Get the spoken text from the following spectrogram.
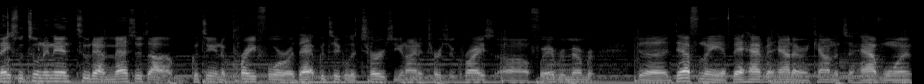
Thanks for tuning in to that message. I continue to pray for that particular church, United Church of Christ, uh, for every member. To definitely, if they haven't had an encounter, to have one,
